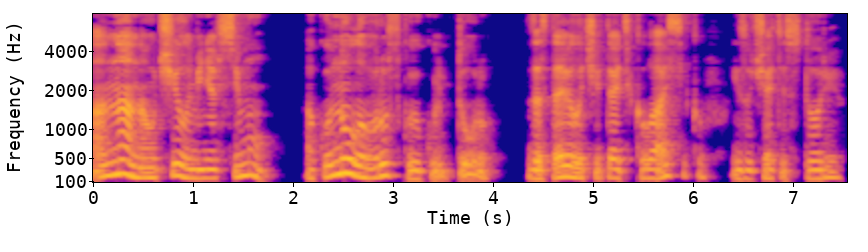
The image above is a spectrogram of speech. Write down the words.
Она научила меня всему, окунула в русскую культуру, заставила читать классиков, изучать историю.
